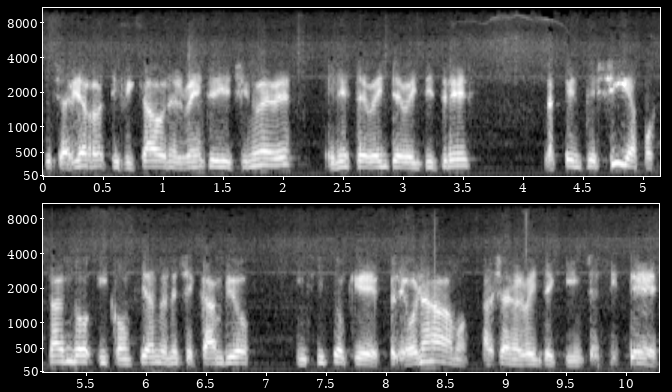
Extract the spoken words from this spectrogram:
que se había ratificado en el 2019, en este 2023 la gente sigue apostando y confiando en ese cambio, insisto, que pregonábamos allá en el 2015. Así que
